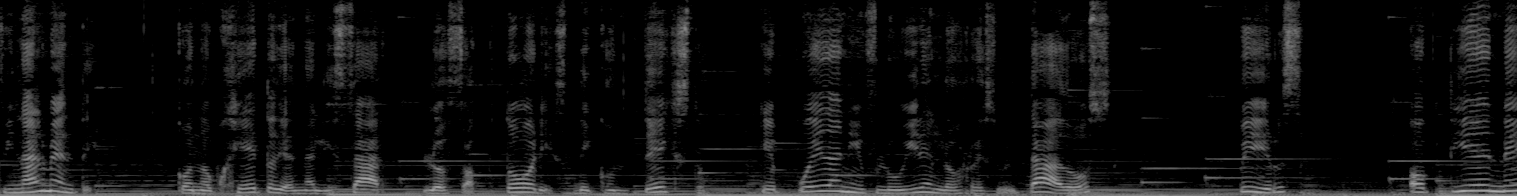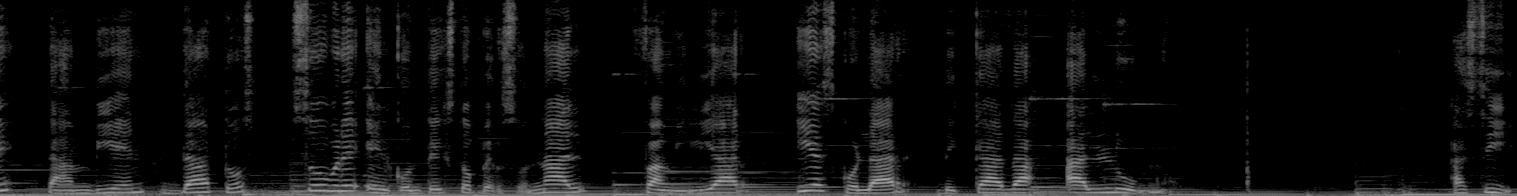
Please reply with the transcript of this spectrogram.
Finalmente, con objeto de analizar los factores de contexto que puedan influir en los resultados, Pierce obtiene también datos sobre el contexto personal, familiar y escolar de cada alumno. Así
